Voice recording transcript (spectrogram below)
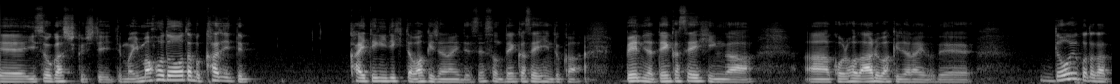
え忙しくしていて、まあ、今ほど多分家事って快適にできたわけじゃないんですね。その電化製品とか便利な電化製品があこれほどあるわけじゃないので。どういうことか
